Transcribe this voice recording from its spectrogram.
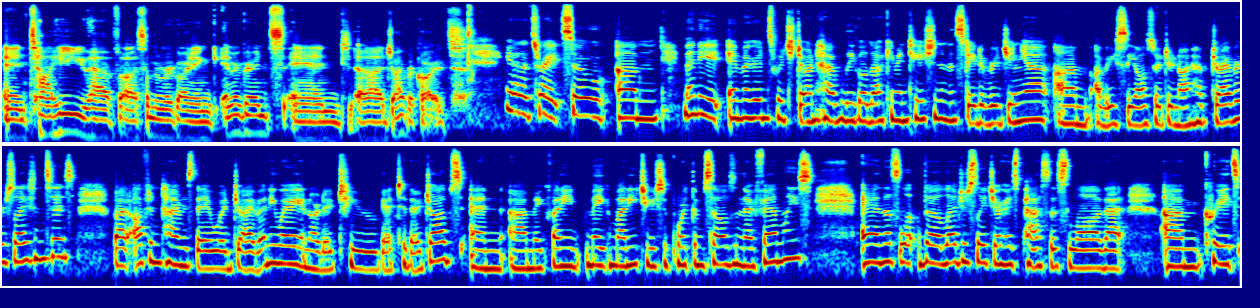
And Tahi, you have uh, something regarding immigrants and uh, driver cards. Yeah, that's right. So um, many immigrants which don't have legal documentation in the state of Virginia um, obviously also do not have driver's licenses, but oftentimes they would drive anyway in order to get to their jobs and uh, make money make money to support themselves and their families. And this, the legislature has passed this law that um, creates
